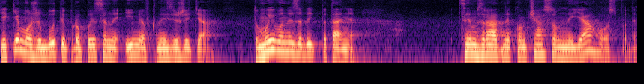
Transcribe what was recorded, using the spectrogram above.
яке може бути прописане ім'я в книзі життя? Тому і вони задають питання: цим зрадником часом не я, Господи?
